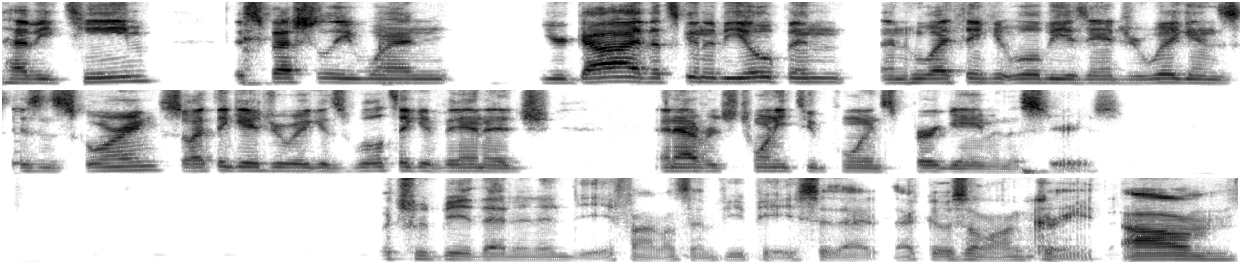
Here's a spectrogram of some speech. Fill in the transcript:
heavy team, especially when your guy that's going to be open and who I think it will be is Andrew Wiggins isn't scoring. So I think Andrew Wiggins will take advantage and average 22 points per game in this series which would be then an NBA Finals MVP. So that that goes along great. Um,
